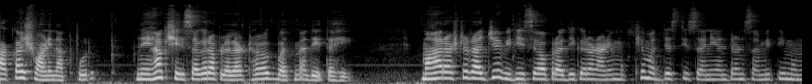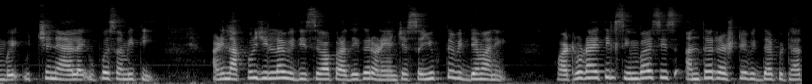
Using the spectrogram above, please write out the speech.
आकाशवाणी नागपूर. नेहा क्षीरसागर आपल्याला ठळक बातम्या देत आहे. महाराष्ट्र राज्य विधी सेवा प्राधिकरण आणि मुख्य मध्यस्थी संनियंत्रण समिती मुंबई उच्च न्यायालय उपसमिती आणि नागपूर जिल्हा विधी सेवा प्राधिकरण यांच्या संयुक्त विद्यमाने वाठोडा येथील सिम्बायसिस आंतरराष्ट्रीय विद्यापीठात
